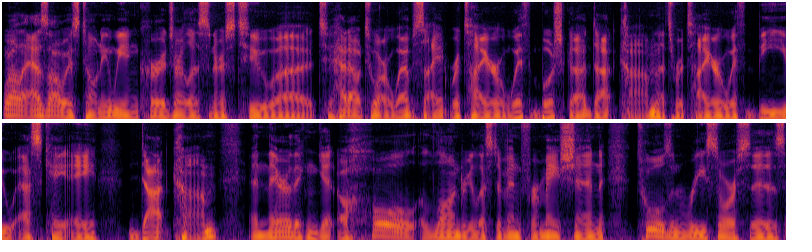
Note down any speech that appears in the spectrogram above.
Well, as always, Tony, we encourage our listeners to uh, to head out to our website, retirewithbuska.com. That's retire with B U S K Buska.com. And there they can get a whole laundry list of information, tools, and resources.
